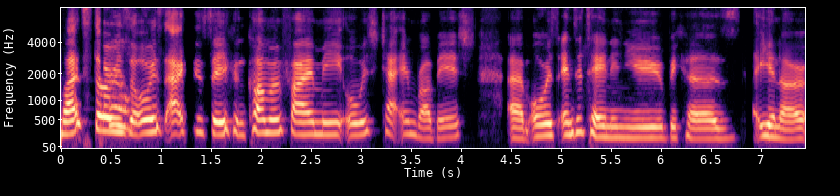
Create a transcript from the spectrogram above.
my stories are always active. So you can come and find me, always chatting rubbish, um, always entertaining you because, you know,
